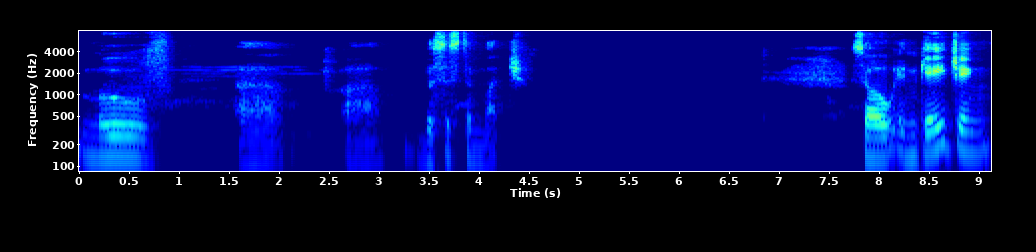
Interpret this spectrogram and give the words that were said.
move uh, uh, the system much. So, engaging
